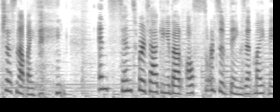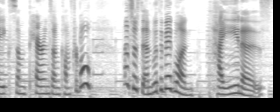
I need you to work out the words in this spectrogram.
just not my thing. And since we're talking about all sorts of things that might make some parents uncomfortable, let's just end with a big one hyenas.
